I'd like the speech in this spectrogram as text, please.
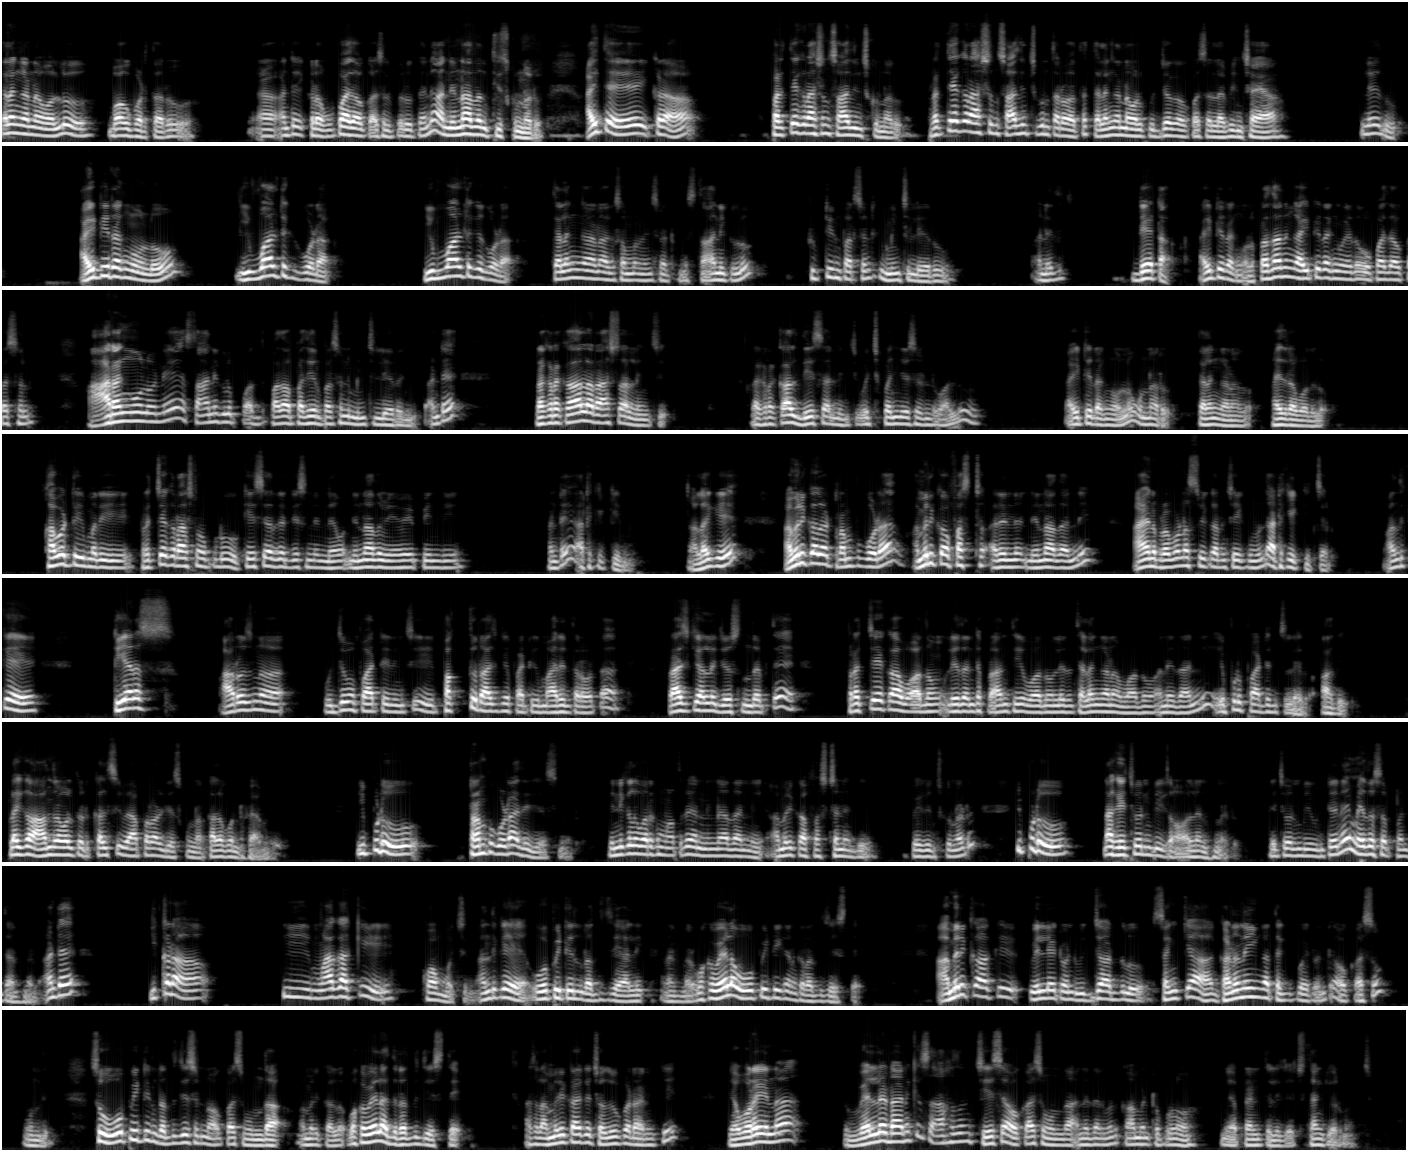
తెలంగాణ వాళ్ళు బాగుపడతారు. అంటే ఇక్కడ ఉపాధి అవకాశాలు పెరుగుతాయని ఆ నినాదం తీసుకున్నారు. అయితే ఇక్కడ ప్రత్యేక రాష్ట్రం సాధించుకున్నారు. ప్రత్యేక రాష్ట్రం సాధించుకున్న తర్వాత తెలంగాణ వాళ్ళకి ఉద్యోగ అవకాశాలు లభించాయా? లేదు. ఐటీ రంగంలో ఇవాల్టికి కూడా ఇవాల్టికి కూడా తెలంగాణకు సంబంధించినటువంటి స్థానికులు ఫిఫ్టీన్ పర్సెంట్కి మించి లేరు అనేది డేటా. ఐటీ రంగంలో ప్రధానంగా ఐటీ రంగం ఏదో ఉపాధి అవకాశాలు. ఆ రంగంలోనే స్థానికులు పద్ పద పదిహేను పర్సెంట్ మించి లేరు అని అంటే రకరకాల రాష్ట్రాల నుంచి రకరకాల దేశాల నుంచి వచ్చి పనిచేసే వాళ్ళు ఐటీ రంగంలో ఉన్నారు తెలంగాణలో హైదరాబాద్లో. కాబట్టి మరి ప్రత్యేక రాష్ట్రం అప్పుడు కేసీఆర్ గారు చేసిన నినాదం ఏమైపోయింది? అంటే అటకెక్కింది. అలాగే అమెరికాలో ట్రంప్ కూడా అమెరికా ఫస్ట్ అనే నినాదాన్ని ఆయన ప్రమాణ స్వీకారం చేయకముందు అటకెక్కించారు అందుకే టీఆర్ఎస్ ఆ రోజున ఉద్యమ పార్టీ నుంచి పక్తు రాజకీయ పార్టీకి మారిన తర్వాత రాజకీయాలను చేస్తుంది తప్పితే ప్రత్యేకవాదం లేదంటే ప్రాంతీయవాదం లేదా తెలంగాణ వాదం అనే దాన్ని ఎప్పుడు పాటించలేదు అది పైగా ఆంధ్ర వాళ్ళతో కలిసి వ్యాపారాలు చేసుకున్నారు కలగొండ ఫ్యామిలీ. ఇప్పుడు ట్రంప్ కూడా అదే చేస్తున్నారు ఎన్నికల వరకు మాత్రమే నినాదాన్ని అమెరికా ఫస్ట్ అనేది ఉపయోగించుకున్నాడు. ఇప్పుడు నాకు హెచ్ వన్ బి కావాలని అంటున్నాడు హెచ్ వన్ బి ఉంటేనే మేధోసప్పంతి అంటున్నాడు. అంటే ఇక్కడ ఈ మాగాకి కోపం వచ్చింది. అందుకే ఓపీటీలు రద్దు చేయాలి అని అంటున్నారు. ఒకవేళ ఓపీటీ కనుక రద్దు చేస్తే అమెరికాకి వెళ్ళేటువంటి విద్యార్థులు సంఖ్య గణనీయంగా తగ్గిపోయేటువంటి అవకాశం ఉంది. సో ఓపీటీని రద్దు చేసే అవకాశం ఉందా అమెరికాలో? ఒకవేళ అది రద్దు చేస్తే అసలు అమెరికాకి చదువుకోవడానికి ఎవరైనా వెళ్ళడానికి సాహసం చేసే అవకాశం ఉందా అనే దాని మీద కామెంట్ రూపంలో మీ అభిప్రాయాన్ని తెలియజేయచ్చు. Thank you very much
